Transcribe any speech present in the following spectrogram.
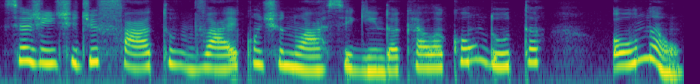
se a gente de fato vai continuar seguindo aquela conduta ou não.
